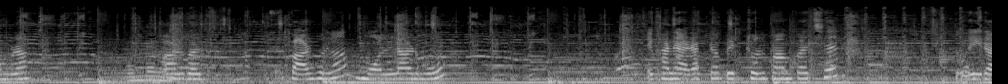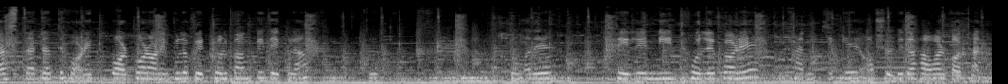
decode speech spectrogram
আমরা পার হলাম, মল্লার মোড়। এখানে আর একটা পেট্রোল পাম্প আছে। তো এই রাস্তাটাতে অনেক পরপর অনেকগুলো পেট্রোল পাম্পই দেখলাম। তোমাদের তেলের নিট হলে পরে এখান থেকে অসুবিধা হওয়ার কথা না।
